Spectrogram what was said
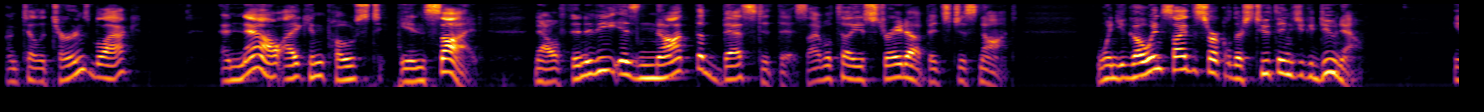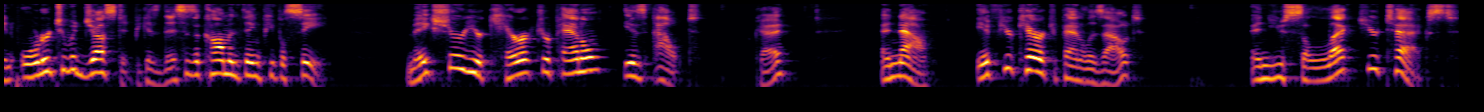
until it turns black. And now I can post inside. Now, Affinity is not the best at this. I will tell you straight up, it's just not. When you go inside the circle, there's two things you could do now. In order to adjust it, because this is a common thing people see, make sure your character panel is out. Okay? And now, if your character panel is out, and you select your text,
